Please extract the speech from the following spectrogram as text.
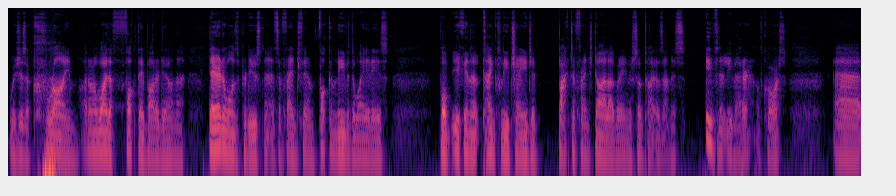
which is a crime. I don't know why the fuck they bother doing that. They're the ones producing it. It's a French film. Fucking leave it the way it is. But you can uh, thankfully change it back to French dialogue with English subtitles, and it's infinitely better, of course. Uh,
